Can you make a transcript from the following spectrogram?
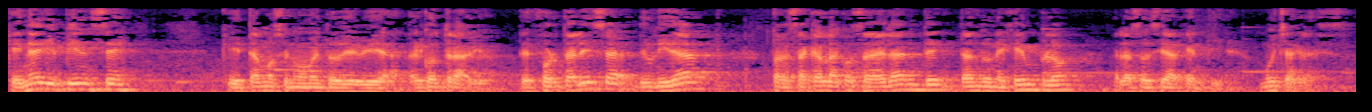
Que nadie piense que estamos en un momento de debilidad, al contrario, de fortaleza, de unidad para sacar la cosa adelante, dando un ejemplo a la sociedad argentina. Muchas gracias.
